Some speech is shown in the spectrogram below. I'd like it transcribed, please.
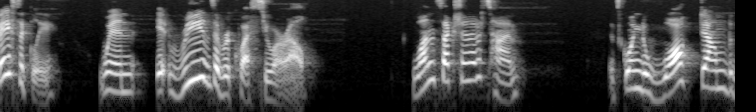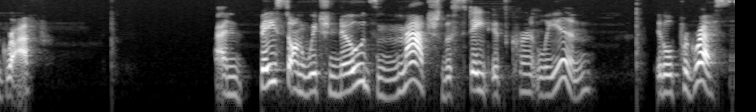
Basically, when it reads a request URL, one section at a time, it's going to walk down the graph and based on which nodes match the state it's currently in, it'll progress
